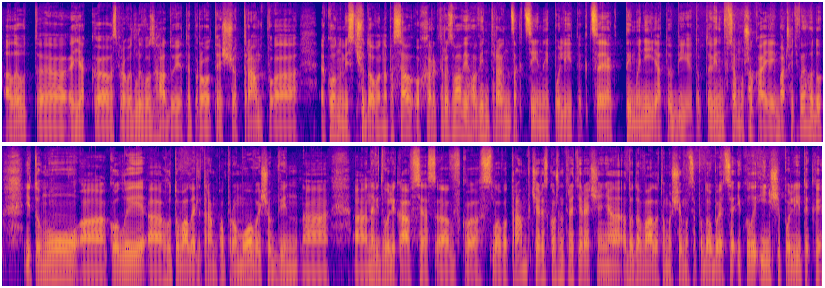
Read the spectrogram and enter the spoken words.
Але от е, як е, ви справедливо згадуєте про те, що Трамп економіст чудово написав, охарактеризував його. Він транзакційний політик. Це як ти мені, я тобі. Тобто він в цьому шукає і бачить вигоду. І тому, коли готували для Трампа промови, щоб він не відволікався в слово Трамп через кожне третє речення додавали, тому що йому це подобається. І коли інші політики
